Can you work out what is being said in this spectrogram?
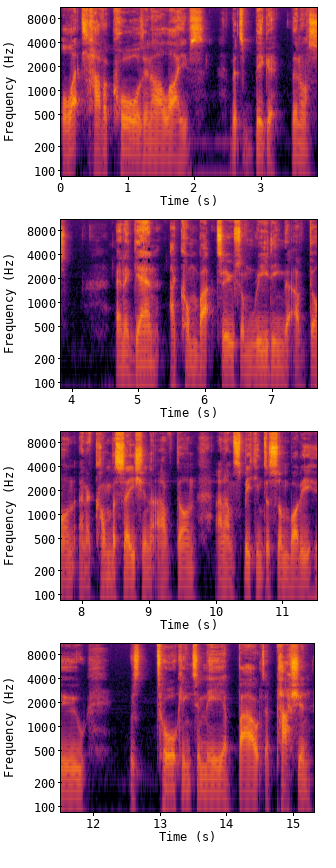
let's have a cause in our lives that's bigger than us. And again, I come back to some reading that I've done and a conversation that I've done, and I'm speaking to somebody who was talking to me about a passion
